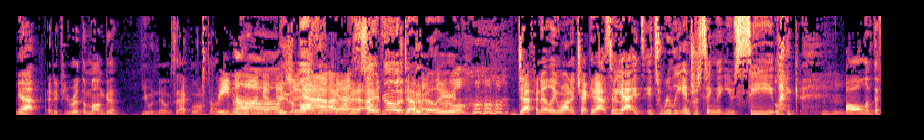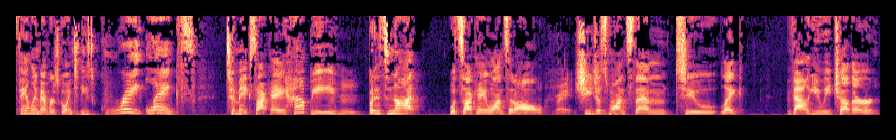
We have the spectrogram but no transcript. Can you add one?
yeah. And if you read the manga, you would know exactly what I'm talking Read the about. manga. Read the bitches. manga. I wanna- Yes. so I good. Definitely. Definitely want to check it out. So Yeah. yeah, it's it's really interesting that you see like mm-hmm. all of the family members going to these great lengths to make Sakae happy, mm-hmm. but it's not what Sakae wants at all. Right. She just wants them to like value each other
